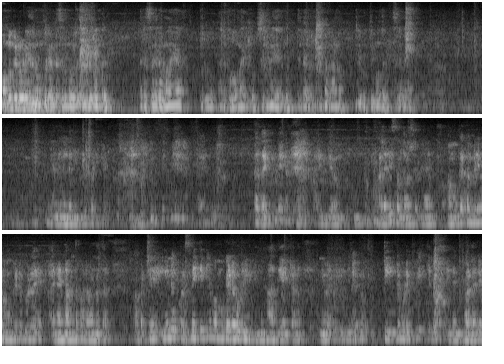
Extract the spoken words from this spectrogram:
മമ്മൂട്ടിയുടെ കൂടെ ഇതിനു മുമ്പ് രണ്ട് സിനിമകൾ ചെയ്തിട്ടുണ്ട്. രസകരമായ ഒരു അനുഭവമായിരുന്നു. സിനിമയായിരുന്നു. എല്ലാവരും സിനിമ കാണണം. ഇരുപത്തിമൂന്ന് സിനിമയാണ്. ഞാൻ അതെ. എനിക്ക് വളരെ സന്തോഷം. ഞാൻ മമ്മൂക്ക കമ്പനി മമ്മൂക്കയുടെ കൂടെ രണ്ടാമത്തെ പടമാണത്. പക്ഷേ ഇങ്ങനെ ഒരു പ്രശ്നമായിട്ടെങ്കിലും മമ്മൂക്കയുടെ കൂടെ ഇരിക്കുന്നത് ആദ്യമായിട്ടാണ്. ഇങ്ങനെ ഇങ്ങനൊരു ടീമിന്റെ കൂടെ ഇപ്പോൾ ഇരിക്കുന്നത് ഇതെനിക്ക് വളരെ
